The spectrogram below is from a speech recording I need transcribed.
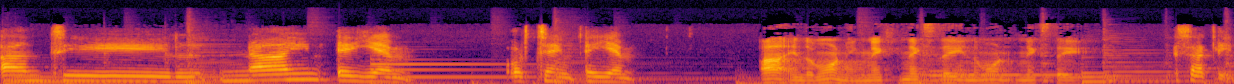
until 9 a.m. or 10 a.m. Ah, in the morning. Next next day in the morning. Next day. Exactly.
